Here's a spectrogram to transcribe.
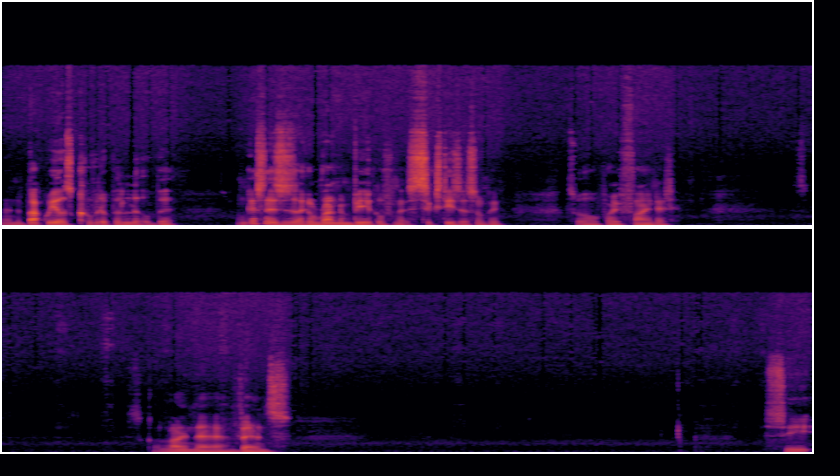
and the back wheel is covered up a little bit I'm guessing this is like a random vehicle from the 60s or something so I'll probably find it it's got a line there, vents seat,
